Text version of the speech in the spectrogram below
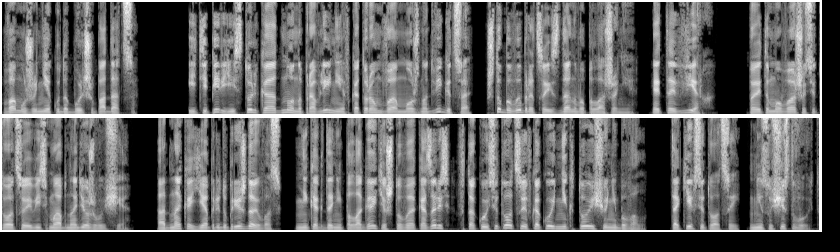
вам уже некуда больше податься. И теперь есть только одно направление, в котором вам можно двигаться, чтобы выбраться из данного положения. Это вверх. Поэтому ваша ситуация весьма обнадеживающая. Однако я предупреждаю вас, никогда не полагайте, что вы оказались в такой ситуации, в какой никто еще не бывал. Таких ситуаций не существует.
